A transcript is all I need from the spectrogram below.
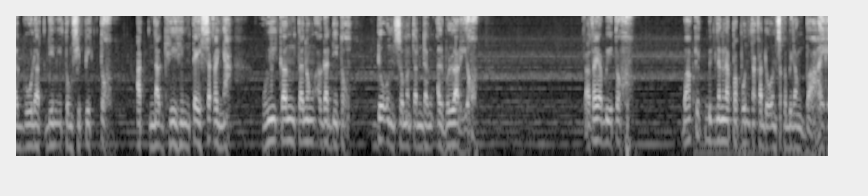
Nagulat din itong si Pikto at naghihintay sa kanya. Wikang tanong agad nito doon sa matandang albularyo. Tatay Abito, bakit biglang napapunta ka doon sa kabilang bahay?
